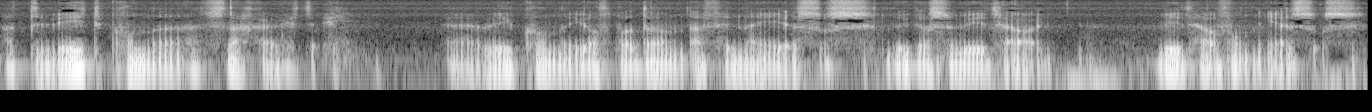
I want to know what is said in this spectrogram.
att vi kunde snacka vid dig vi kunde hjälpa dem att finna Jesus lika som vi tar vi tar från Jesus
